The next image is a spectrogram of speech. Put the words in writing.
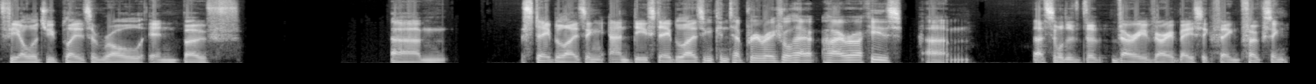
theology plays a role in both um, stabilizing and destabilizing contemporary racial hi- hierarchies. Um, that's sort of the very, very basic thing, focusing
